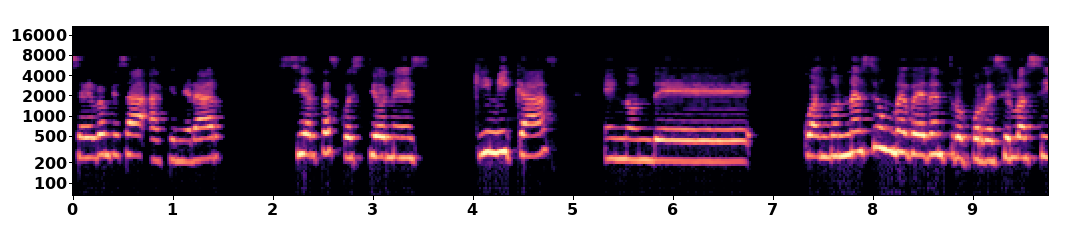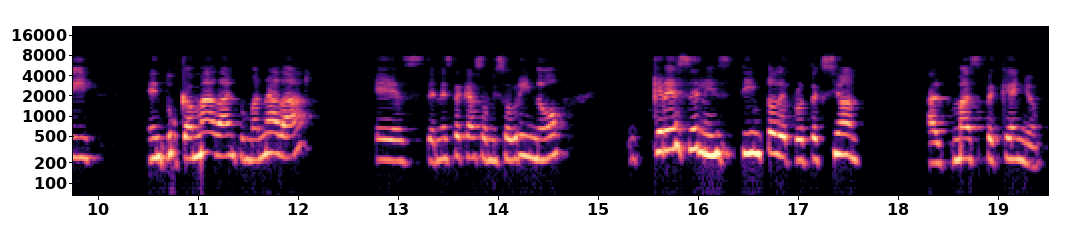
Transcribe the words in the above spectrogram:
cerebro empieza a generar ciertas cuestiones químicas en donde cuando nace un bebé dentro, por decirlo así, en tu camada, en tu manada, este, en este caso mi sobrino, crece el instinto de protección al más pequeño.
